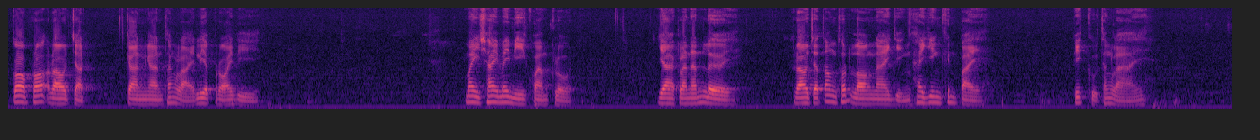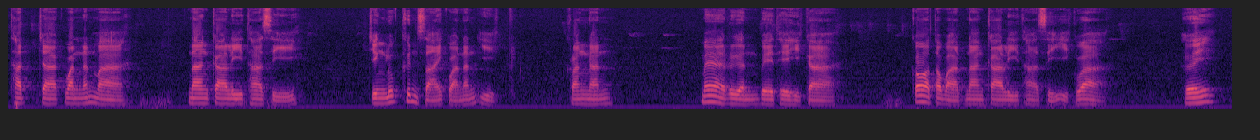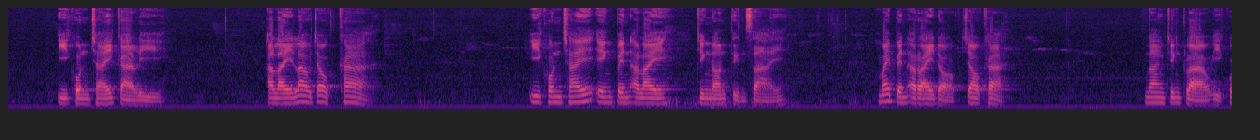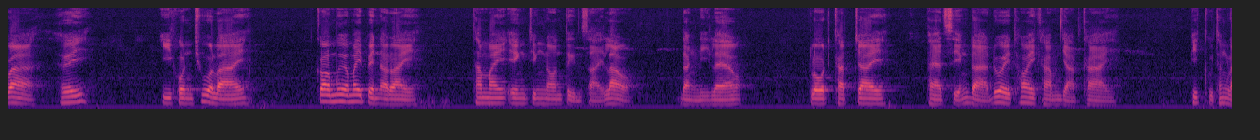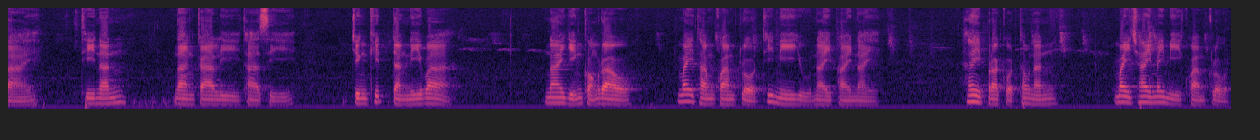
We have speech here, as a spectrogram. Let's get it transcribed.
ก็เพราะเราจัดการงานทั้งหลายเรียบร้อยดี ไม่ใช่ไม่มีความโกรธ อยากระนั้นเลย เราจะต้องทดลองนายหญิงให้ยิ่งขึ้นไป ภิกขุทั้งหลาย ถัดจากวันนั้นมา นางกาลีทาสี จึงลุกขึ้นสายกว่านั้นอีก ครั้งนั้น แม่เรือนเบเทหิกา ก็ตวาดนางกาลีทาสีอีกว่า เฮ้ย อีคนใช้กาลี อะไรเล่าเจ้าข้าอีคนใช้เองเป็นอะไรจึงนอนตื่นสาย ไม่เป็นอะไรดอกเจ้าค่ะ นางจึงกล่าวอีกว่า เฮ้ย อีคนชั่วร้าย ก็เมื่อไม่เป็นอะไรทำไมเองจึงนอนตื่นสายเล่า ดังนี้แล้ว โกรธขัดใจ แผดเสียงด่าด้วยถ้อยคำหยาบคาย ภิกขุทั้งหลาย ทีนั้น นางกาลีทาสี จึงคิดดังนี้ว่า นายหญิงของเรา ไม่ทำความโกรธที่มีอยู่ในภายใน ให้ปรากฏเท่านั้น ไม่ใช่ไม่มีความโกรธ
